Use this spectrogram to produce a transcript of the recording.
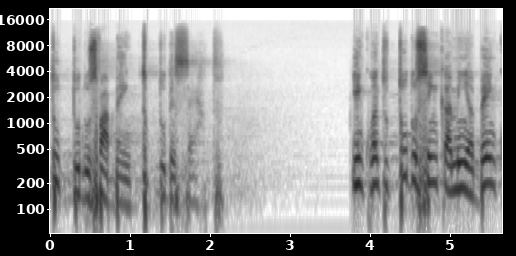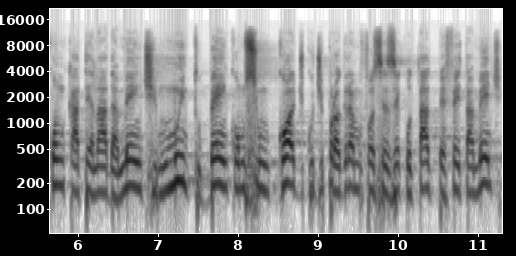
tudo nos vá bem, tudo dê certo. E enquanto tudo se encaminha bem, concatenadamente, muito bem, como se um código de programa fosse executado perfeitamente,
